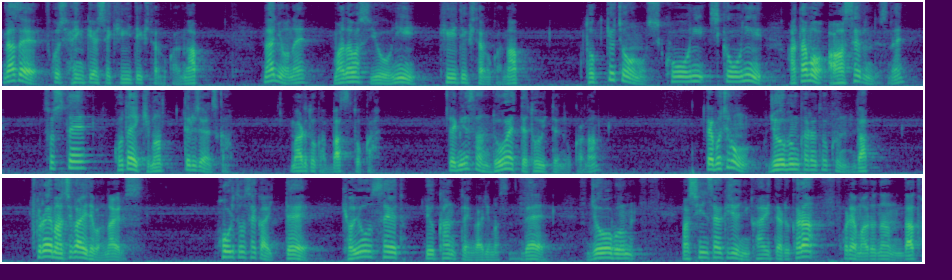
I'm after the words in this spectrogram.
なぜ少し変形して聞いてきたのかな。何をね惑わすように聞いてきたのかな。特許庁の思考に思考に頭を合わせるんですね。そして答え決まってるじゃないですか。丸とか×とか。で皆さんどうやって解いてるのかな？でもちろん条文から解くんだ。これは間違いではないです。法律の世界って許容性という観点がありますので条文、まあ、審査基準に書いてあるからこれは丸なんだと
